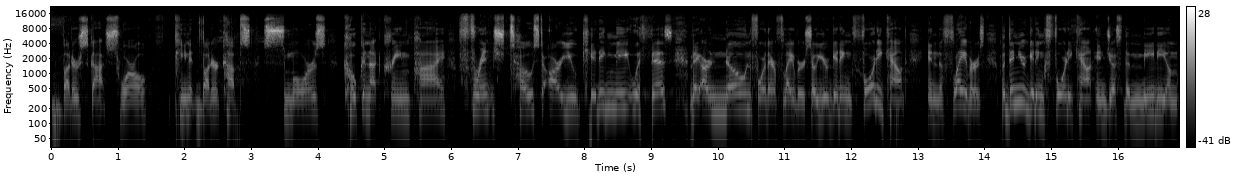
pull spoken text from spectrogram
Butterscotch swirl, peanut butter cups, s'mores, coconut cream pie, French toast. Are you kidding me with this? They are known for their flavors. So you're getting 40 count in the flavors, but then you're getting 40 count in just the medium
